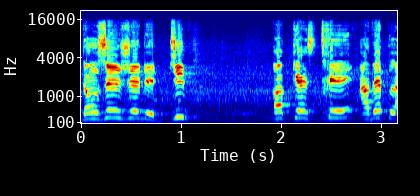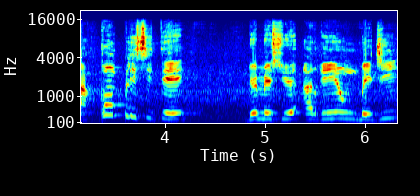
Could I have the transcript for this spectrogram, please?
dans un jeu de dupes orchestré avec la complicité de M. Adrien Mbedji,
